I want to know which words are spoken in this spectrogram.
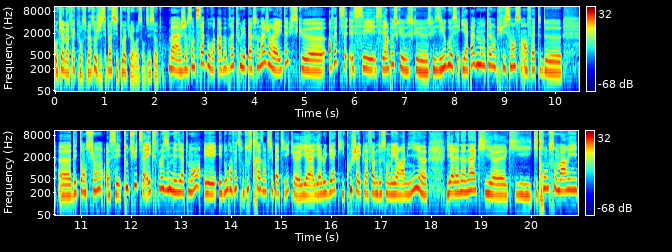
aucun affect pour ce perso je sais pas si toi tu as ressenti ça toi Bah, j'ai ressenti ça pour à peu près tous les personnages en réalité, puisque euh, en fait c'est- c'est un peu ce que ce que ce que disait Hugo, il n'y a pas de montée en puissance en fait de euh, des tensions. C'est tout de suite ça explose immédiatement et, et donc en fait ils sont tous très antipathiques. Il y a il y a le gars qui couche avec la femme de son meilleur ami, euh, il y a la nana qui euh, qui qui trompe son mari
